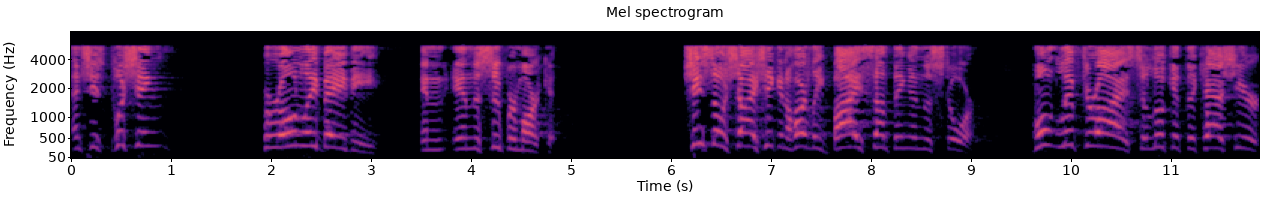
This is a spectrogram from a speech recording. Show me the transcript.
And she's pushing her only baby in, in the supermarket. She's so shy she can hardly buy something in the store won't lift her eyes to look at the cashier.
